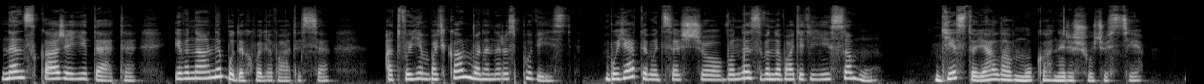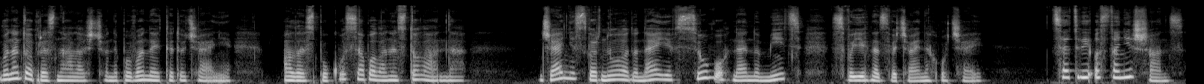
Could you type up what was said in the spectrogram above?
Нен скаже їй де ти, і вона не буде хвилюватися, а твоїм батькам вона не розповість, боятиметься, що вони звинуватять її саму. Ді стояла в муках нерішучості. Вона добре знала, що не повинна йти до Джені, але спокуса була нездоланна. Дженні звернула до неї всю вогнену міць своїх надзвичайних очей. Це твій останній шанс,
